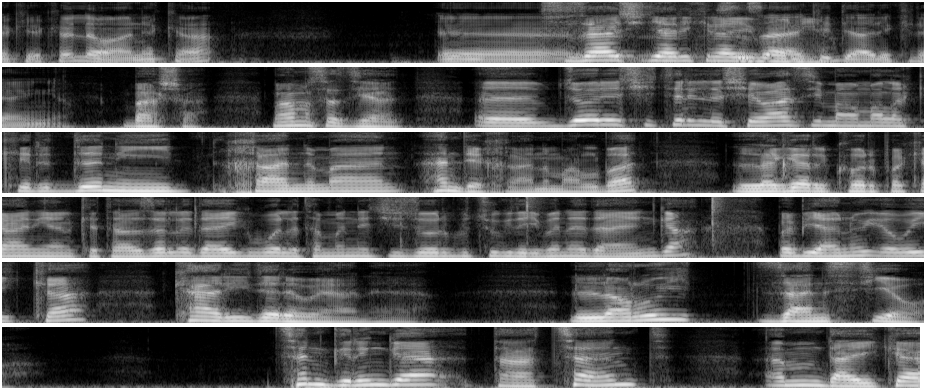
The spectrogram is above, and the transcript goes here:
یەکێکە لەوانەکە سزایکی دیاریکرایزایکی دیاریکراینە باشە مامەسە زیاد جۆرێکی تر لە شێوازی مامەڵەکردنی خانمان هەندێک خانم هەڵبات لەگەر کۆرپەکانیان کە تازە لە دایک بووە لە تەمەنێکی زۆر بچووک دەیبەنە دایەنگە بە بیانووی ئەوەی کە کاری دەرەوەیان هەیە لە ڕووی زانستیەوە چەند گرنگە تا چەند ئەم دایکە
